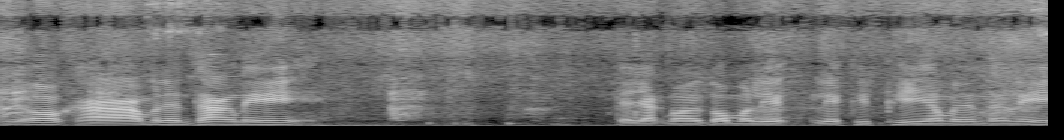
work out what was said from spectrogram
พี่อ้อขามาเล่นทางนี้แต่ยักน้อยก็มาเรียกเรียกพี่ๆให้มาเล่นทางนี้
